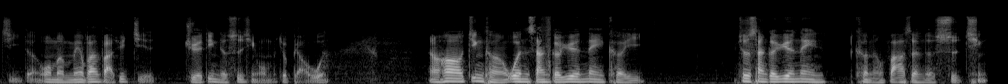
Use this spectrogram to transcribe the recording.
级的，我们没有办法去解决定的事情，我们就不要问。然后尽可能问三个月内可以，就是三个月内可能发生的事情。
